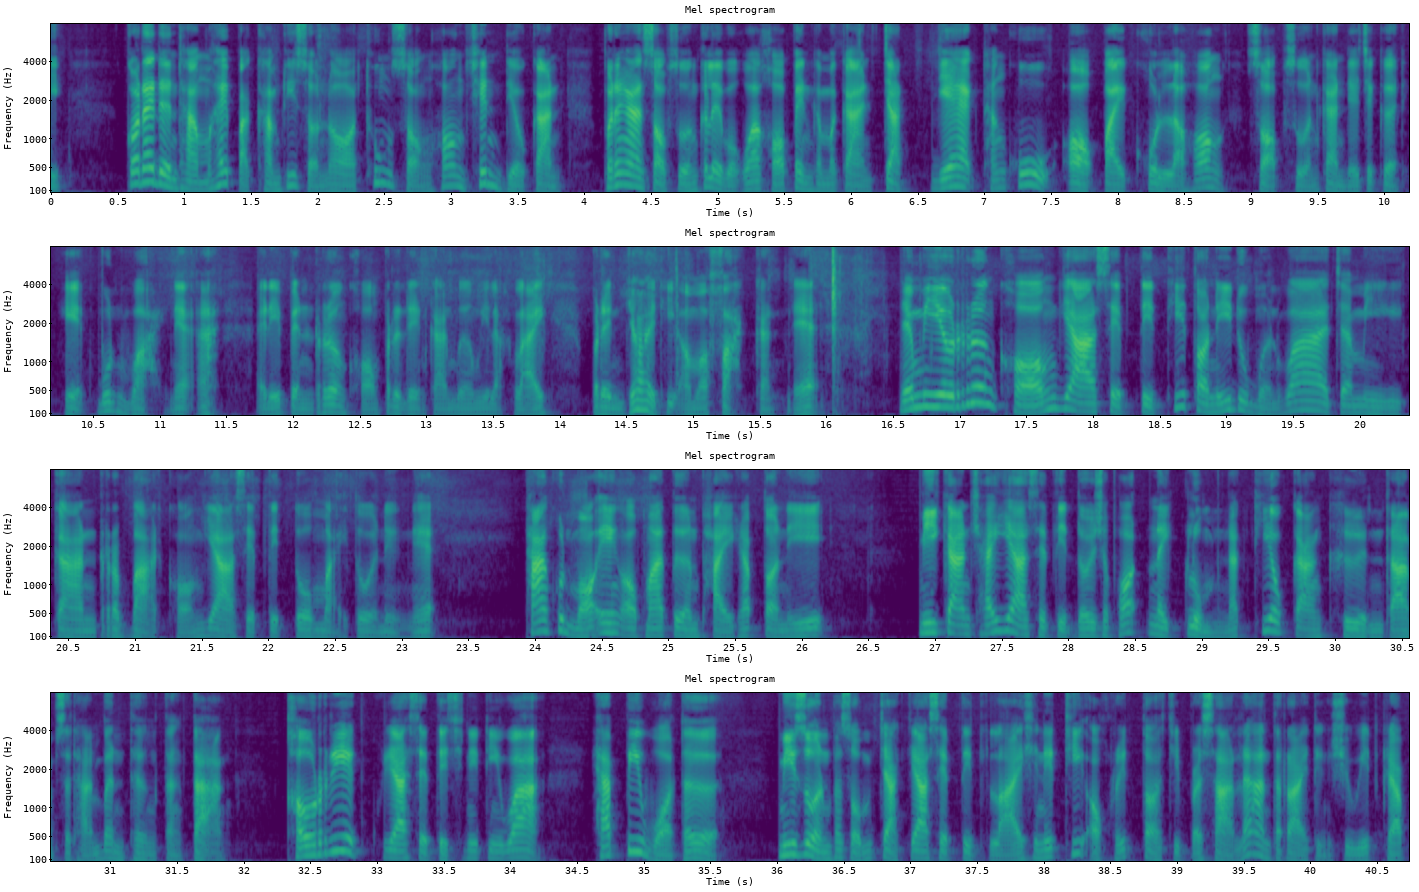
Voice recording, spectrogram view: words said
ก็ได้เดินทางมาให้ปากคำที่สอนอทุ่งสองห้องเช่นเดียวกันพนักงานสอบสวนก็เลยบอกว่าขอเป็นกรรมการจัดแยกทั้งคู่ออกไปคนละห้องสอบสวนกันเดี๋ยวจะเกิดเหตุวุ่นวายเนี่ยอะ อันนี้เป็นเรื่องของประเด็นการเมืองมีหลากหลาย ประเด็นย่อยที่เอามาฝากกันเนี่ยยังมีเรื่องของยาเสพติดที่ตอนนี้ดูเหมือนว่าจะมีการระบาดของยาเสพติดตัวใหม่ตัวหนึ่งเนี่ยทางคุณหมอเองออกมาเตือนภัยครับตอนนี้ มีการใช้ยาเสพติดโดยเฉพาะในกลุ่มนักเที่ยวกลางคืนตามสถานบันเทิงต่างๆ เขาเรียกยาเสพติดชนิดนี้ว่า Happy Water มีส่วนผสมจากยาเสพติดหลายชนิดที่ออกฤทธิ์ต่อจิตประสาทและอันตรายถึงชีวิตครับ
